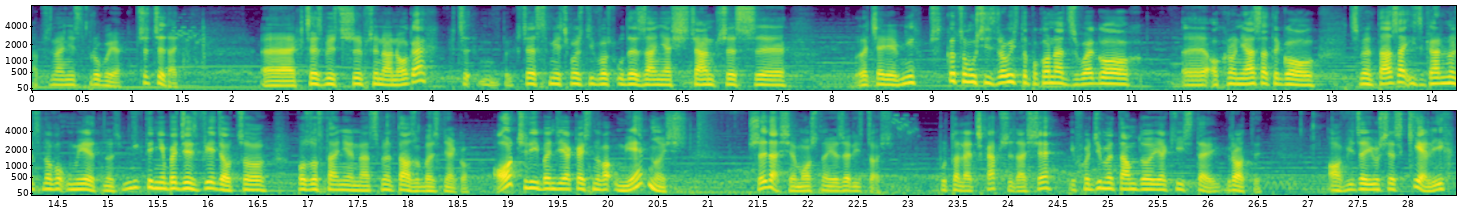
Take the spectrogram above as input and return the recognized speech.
a przynajmniej spróbuję. Przeczytaj. E, chcesz być szybszy na nogach? Chce, chcesz mieć możliwość uderzania ścian przez e, lecienie w nich? Wszystko, co musisz zrobić, to pokonać złego e, ochroniarza tego cmentarza i zgarnąć nową umiejętność. Nigdy nie będziesz wiedział, co pozostanie na cmentarzu bez niego. O, czyli będzie jakaś nowa umiejętność. Przyda się mocno, jeżeli coś. Buteleczka przyda się i wchodzimy tam do jakiejś tej groty. O, widzę już jest kielich,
